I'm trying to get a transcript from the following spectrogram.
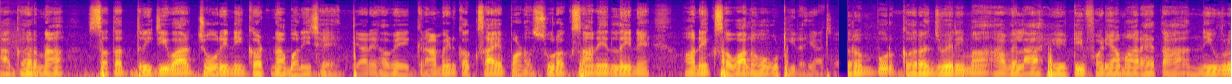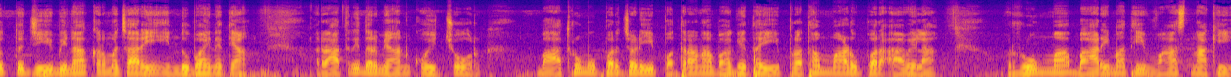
આ ઘરના સતત ત્રીજી વાર ચોરીની ઘટના બની છે. ત્યારે હવે ગ્રામીણ કક્ષાએ પણ સુરક્ષાને લઈને અનેક સવાલો ઉઠી રહ્યા છે. ધરમપુર કરંજવેરીમાં આવેલા હેટી ફળિયામાં રહેતા નિવૃત્ત જીબીના કર્મચારી ઇન્દુભાઈને ત્યાં રાત્રિ દરમિયાન કોઈ ચોર બાથરૂમ ઉપર ચડી પતરાના ભાગે થઈ પ્રથમ માળ ઉપર આવેલા રૂમમાં બારીમાંથી વાંસ નાખી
